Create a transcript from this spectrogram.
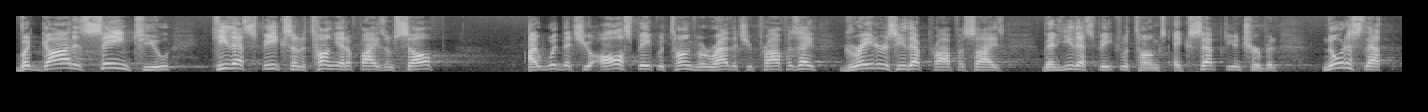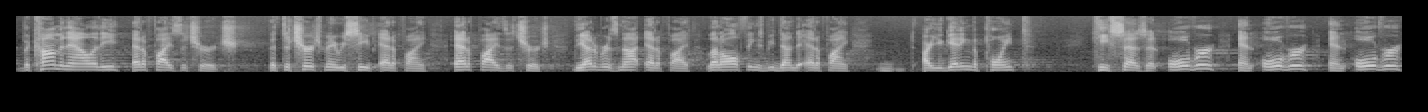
but God is saying to you, He that speaks in a tongue edifies himself. I would that you all spake with tongues, but rather that you prophesied. Greater is he that prophesies than he that speaks with tongues, except he interpret. Notice that the commonality edifies the church, that the church may receive edifying, edifies the church. The other is not edified. Let all things be done to edifying. Are you getting the point? He says it over and over and over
